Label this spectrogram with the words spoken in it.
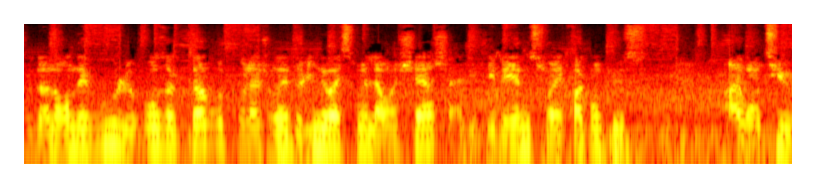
Je vous donne rendez-vous le 11 octobre pour la journée de l'innovation et de la recherche à l'ITBM sur les trois campus. I want you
